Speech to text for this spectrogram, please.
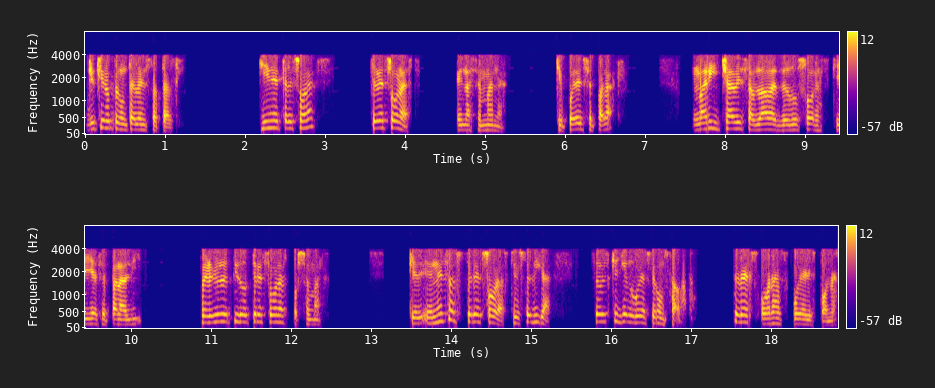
Yo quiero preguntarle esta tarde, ¿tiene tres horas? Tres horas en la semana que puede separar. Mari Chávez hablaba de dos horas que ella separa pero yo le pido tres horas por semana. Que en esas tres horas, que usted diga, ¿sabes qué? Yo lo voy a hacer un sábado. Tres horas voy a disponer.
